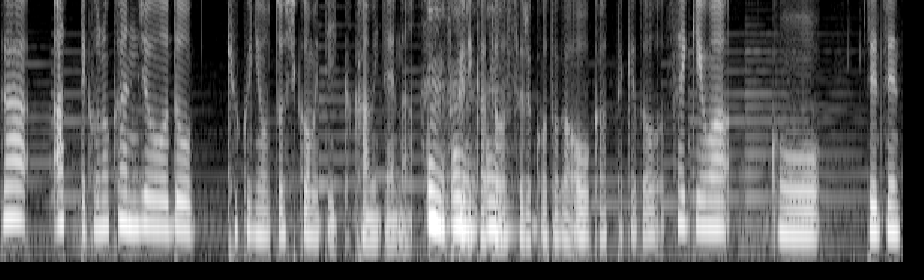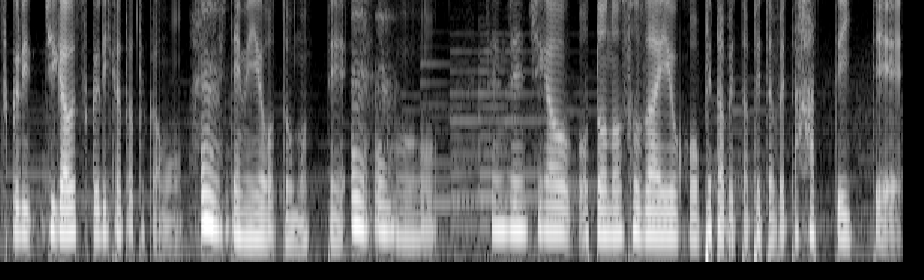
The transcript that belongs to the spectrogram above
があってこの感情をどう曲に落とし込めていくかみたいなうん作り方をすることが多かったけど、最近はこう全然作り違う作り方とかもうんしてみようと思って、うんうんこう全然違う音の素材をこうペタペタペタペタ貼っていって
